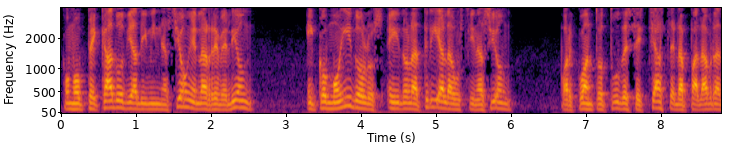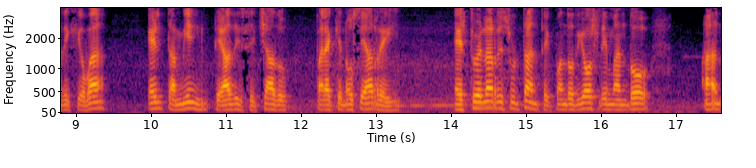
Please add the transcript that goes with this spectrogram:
como pecado de adivinación en la rebelión y como ídolos e idolatría la obstinación, por cuanto tú desechaste la palabra de Jehová, él también te ha desechado para que no sea rey. Esto es la resultante cuando Dios le mandó a,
